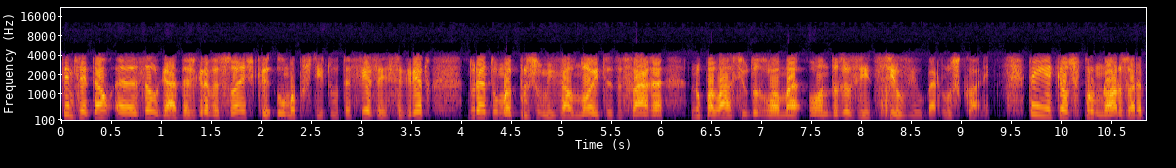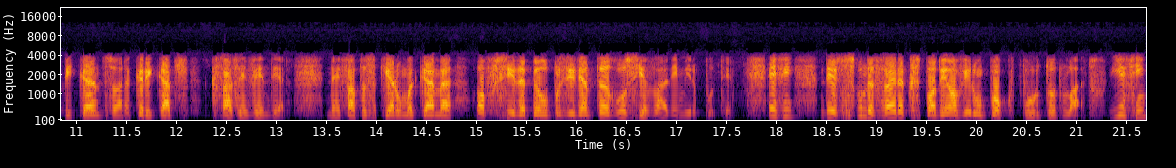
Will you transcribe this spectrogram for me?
Temos então as alegadas gravações que uma prostituta fez em segredo durante uma presumível noite de farra no Palácio de Roma, onde reside Silvio Berlusconi. Tem aqueles pormenores, ora picantes, ora caricatos, que fazem vender. Nem falta sequer uma cama oferecida pelo presidente da Rússia, Vladimir Putin. Enfim, desde segunda-feira que se podem ouvir um pouco por todo lado. E assim,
